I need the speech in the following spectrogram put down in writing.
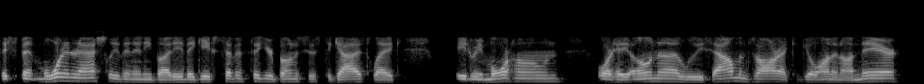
They spent more internationally than anybody. They gave seven-figure bonuses to guys like Adrian Morejon, Jorge Ona, Luis Almanzar. I could go on and on there.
